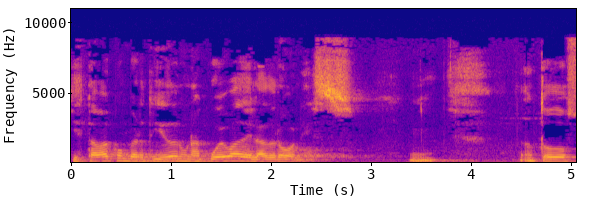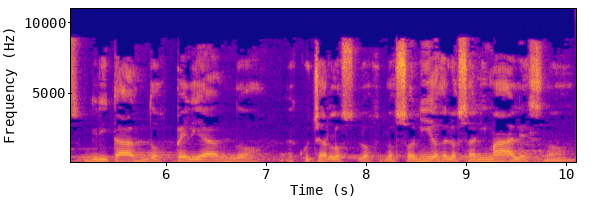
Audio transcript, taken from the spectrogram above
y estaba convertido en una cueva de ladrones. Todos gritando, peleando, escuchar los, sonidos de los animales, ¿no?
